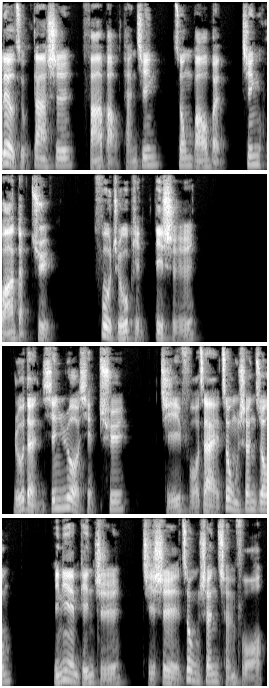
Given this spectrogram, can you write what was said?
六祖大师法宝坛经宗宝本精华等句附主品第十。汝等心若显屈，即佛在众生中，一念平直，即是众生成佛。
